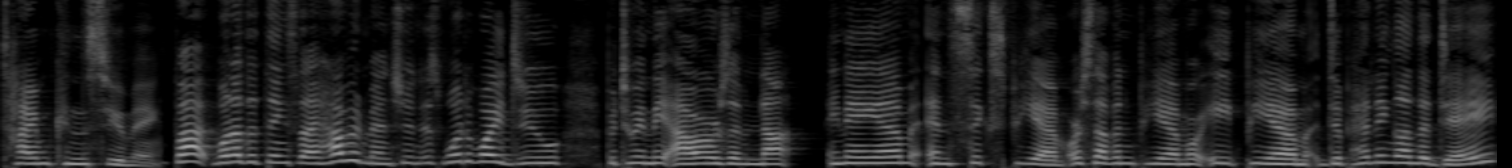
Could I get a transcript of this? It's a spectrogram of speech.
time consuming. But one of the things that I haven't mentioned is what do I do between the hours of not 9 a.m. and 6 p.m. or 7 p.m. or 8 p.m., depending on the day,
